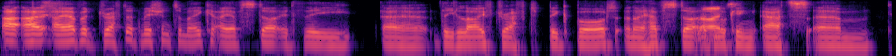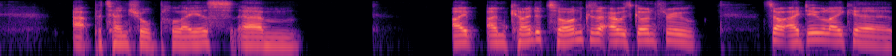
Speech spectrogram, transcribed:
I, I, have a draft admission to make. I have started the uh, the live draft big board, and I have started Nice. looking at um, at potential players. Um, I I'm kind of torn because I, I was going through. So I do like uh,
